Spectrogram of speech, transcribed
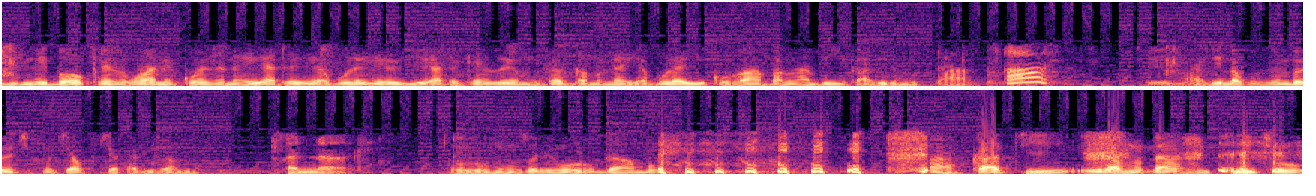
ndi neibawo kenzo. Kuba ne konzo naye ate yagula ye ye- ate kenzo ye mutaggamu naye yagula yiiko ba- baŋŋambye yiiko abiri mu ttaano. Ah, agenda kuzimbayo kifo kyafu kyakaliramu bannange olwo munsonyiwa olugambo Ah, kati era munange kiikyo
